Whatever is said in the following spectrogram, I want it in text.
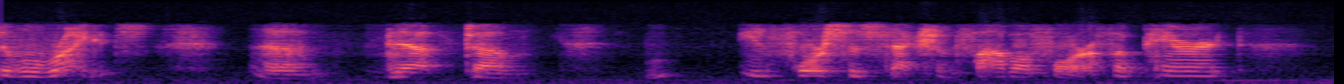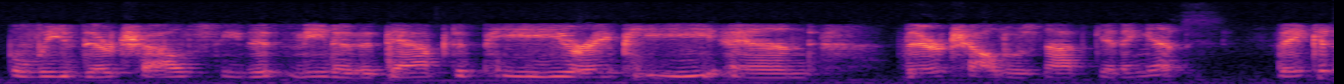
of Civil Rights uh, that um, enforces Section 504. If a parent believed their child needed, needed adapted PE or APE and their child was not getting it, they could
